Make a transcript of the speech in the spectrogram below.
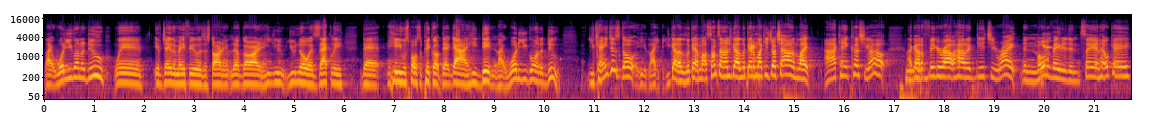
Like, what are you gonna do when if Jalen Mayfield is a starting left guard and he, you you know exactly that he was supposed to pick up that guy and he didn't? Like, what are you going to do? You can't just go like you got to look at him. Sometimes you got to look at him like he's your child and be like, I can't cuss you out. I got to mm-hmm. figure out how to get you right and motivated and saying, okay,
